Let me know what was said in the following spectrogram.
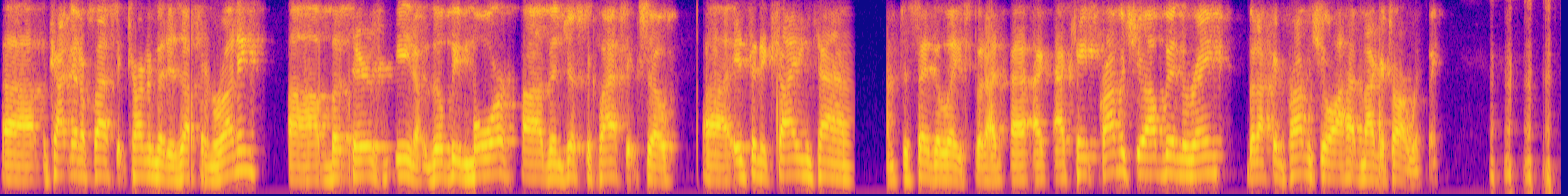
Uh, the Continental Classic tournament is up and running, uh, but there's, you know, there'll be more uh, than just the Classic. So uh, it's an exciting time to say the least. But I, I, I can't promise you I'll be in the ring, but I can promise you I'll have my guitar with me.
